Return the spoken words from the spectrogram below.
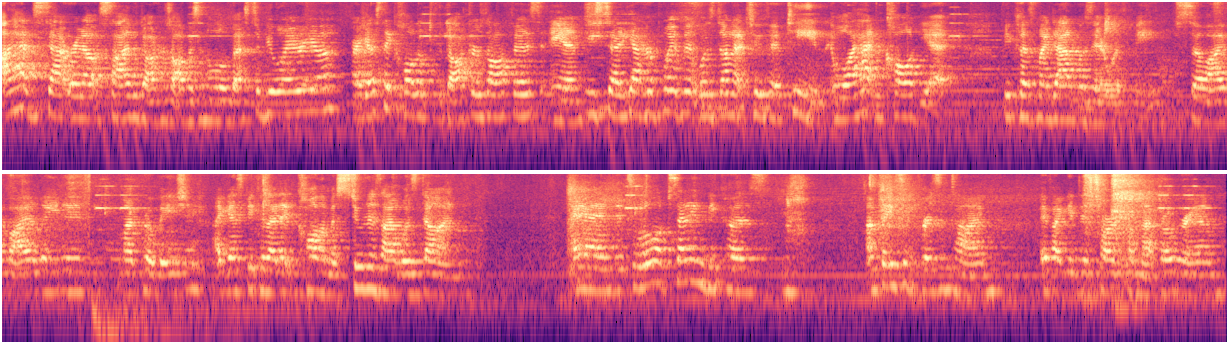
I had sat right outside the doctor's office in the little vestibule area. I guess they called up to the doctor's office and he said, yeah, her appointment was done at 2.15. Well, I hadn't called yet because my dad was there with me. So I violated my probation, I guess because I didn't call them as soon as I was done. And it's a little upsetting because I'm facing prison time if I get discharged from that program.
